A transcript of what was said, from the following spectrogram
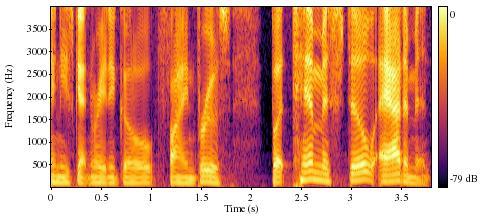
and he's getting ready to go find Bruce. But Tim is still adamant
